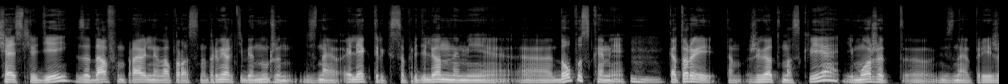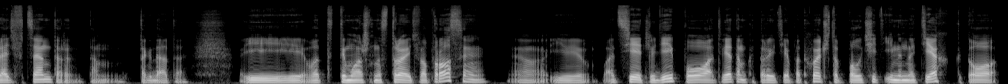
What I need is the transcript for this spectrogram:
часть людей, задав им правильный вопрос. Например, тебе нужен, не знаю, электрик с определенными э, допусками, mm-hmm. который там живет в Москве и может, э, не знаю, приезжать в центр там тогда-то. И вот ты можешь настроить вопросы э, и отсеять людей по ответам, которые тебе подходят, чтобы получить именно тех, кто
